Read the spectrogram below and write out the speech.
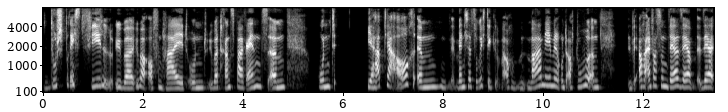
du sprichst viel über, über Offenheit und über Transparenz. Ähm, und ihr habt ja auch, ähm, wenn ich das so richtig auch wahrnehme und auch du, ähm, auch einfach so ein sehr, sehr, sehr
